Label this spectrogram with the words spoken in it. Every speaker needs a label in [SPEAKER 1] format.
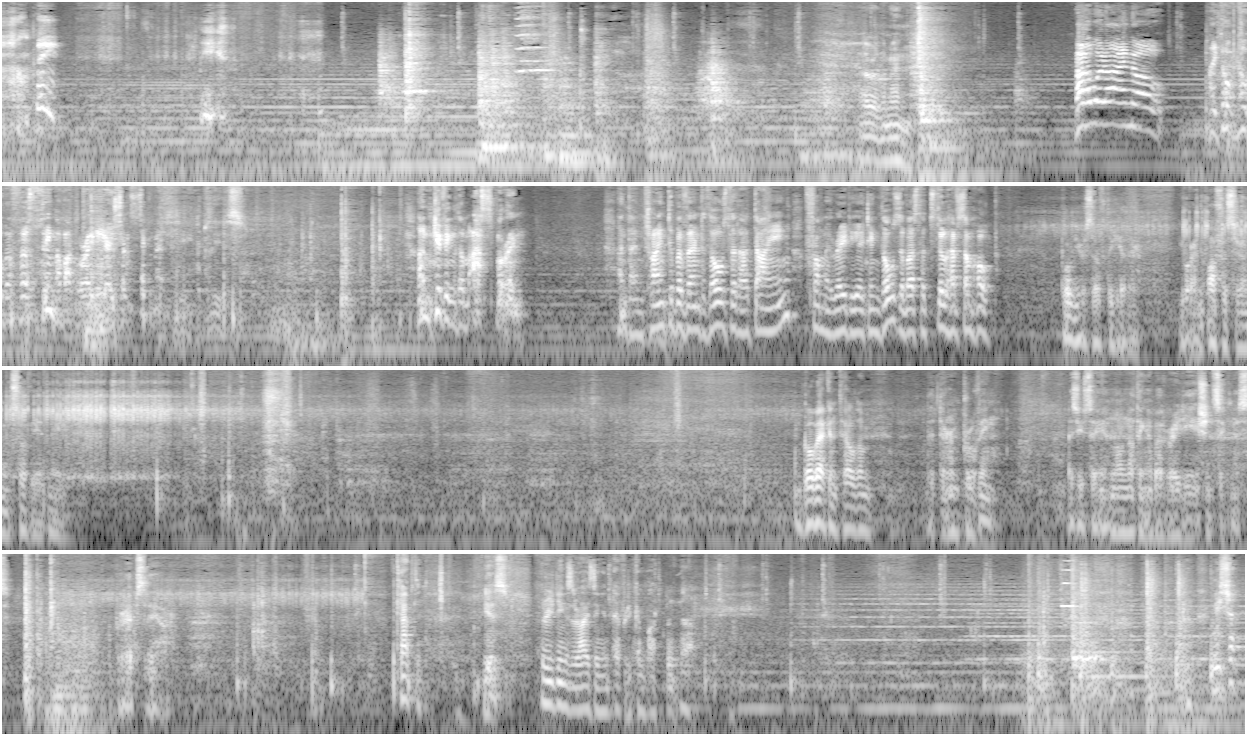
[SPEAKER 1] Help me. Please.
[SPEAKER 2] How are the men?
[SPEAKER 1] How would I know? I don't know the first thing about radiation sickness.
[SPEAKER 2] Please.
[SPEAKER 1] I'm giving them aspirin. And I'm trying to prevent those that are dying from irradiating those of us that still have some hope.
[SPEAKER 2] Pull yourself together. You are an officer in the Soviet Navy. Go back and tell them that they're improving. As you say, you know nothing about radiation sickness. Perhaps they are.
[SPEAKER 3] Captain,
[SPEAKER 2] Yes.
[SPEAKER 3] Readings rising in every compartment now.
[SPEAKER 1] Misha?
